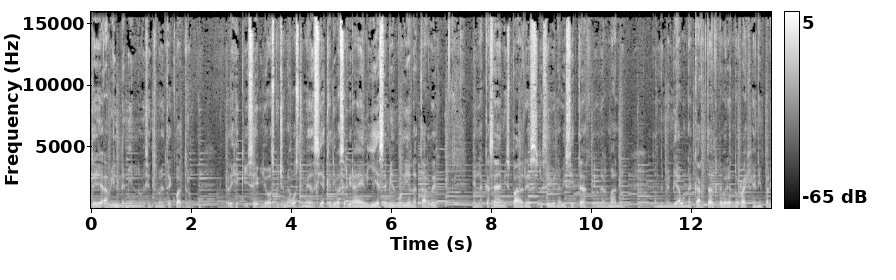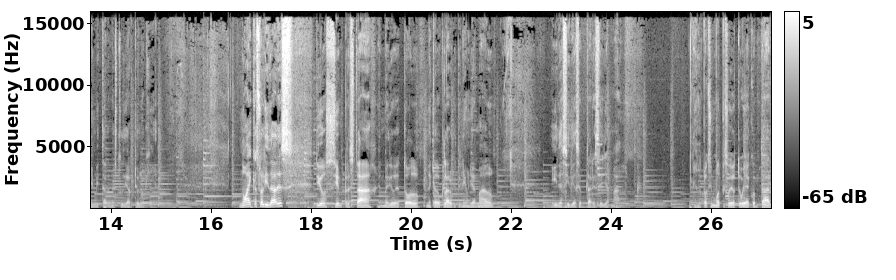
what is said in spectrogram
de abril de 1994. Le dije que yo escuché una voz que me decía que le iba a servir a él y ese mismo día en la tarde en la casa de mis padres recibí una visita de un hermano donde me enviaba una carta al reverendo Ray Henning para invitarme a estudiar teología. No hay casualidades, Dios siempre está en medio de todo, me quedó claro que tenía un llamado y decidí aceptar ese llamado. En el próximo episodio te voy a contar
